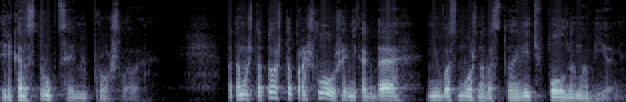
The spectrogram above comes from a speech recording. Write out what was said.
реконструкциями прошлого. Потому что то, что прошло, уже никогда невозможно восстановить в полном объеме.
